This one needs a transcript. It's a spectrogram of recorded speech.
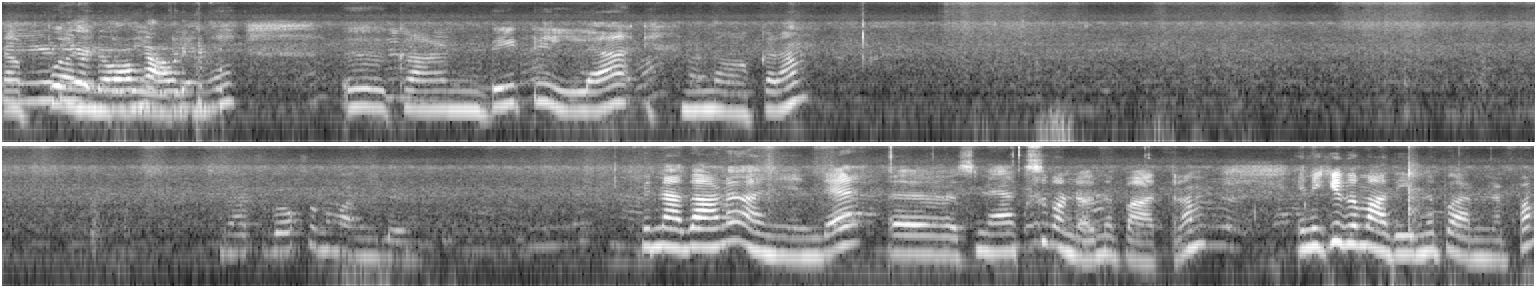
തപ്പ് കണ്ടിട്ടില്ല. ഇനി നോക്കണം. ഒന്നും വാങ്ങിയില്ലേ? പിന്നെ അതാണ് അനിയന്റെ സ്നാക്സ് കൊണ്ടുവന്ന പാത്രം. എനിക്കിത് മതി എന്ന് പറഞ്ഞപ്പം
